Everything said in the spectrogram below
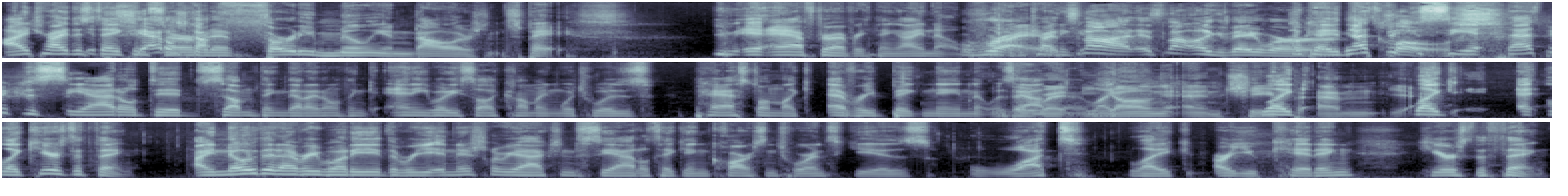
I tried to stay Seattle's conservative got thirty million dollars in space. after everything I know Right. trying to It's not. It's not like they were Okay, that's close. because Se- that's because Seattle did something that I don't think anybody saw coming, which was passed on like every big name that was they out went there. Like, young and cheap, like- and yeah. like, eh, like here's the thing. I know that everybody, the re- initial reaction to Seattle taking Carsen Twarynski is what? Like, are you kidding? Here's the thing:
